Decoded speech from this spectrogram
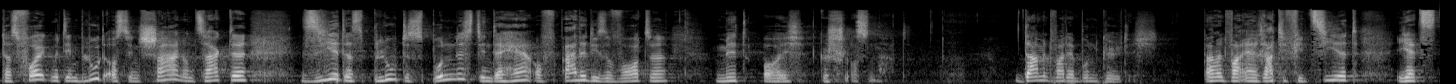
das Volk mit dem Blut aus den Schalen und sagte, siehe das Blut des Bundes, den der Herr auf alle diese Worte mit euch geschlossen hat. Damit war der Bund gültig. Damit war er ratifiziert. Jetzt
